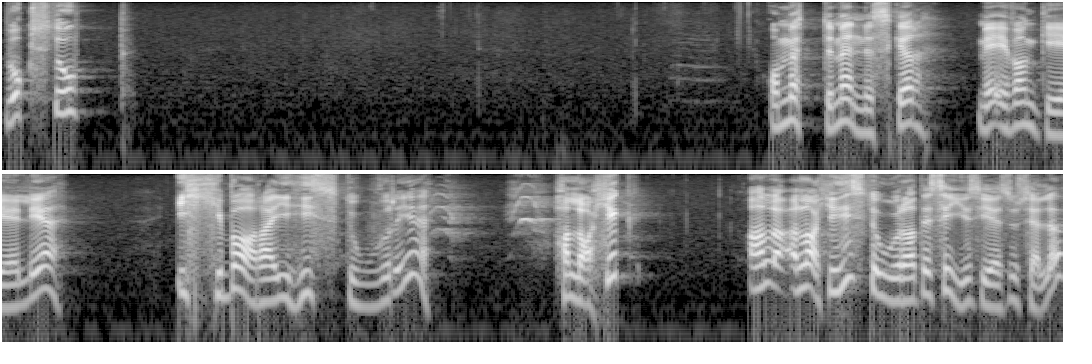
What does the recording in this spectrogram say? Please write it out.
Vokste opp og møtte mennesker med evangeliet, ikke bare i historie. Han la ikke, han la, han la ikke historia til sies Jesus heller.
